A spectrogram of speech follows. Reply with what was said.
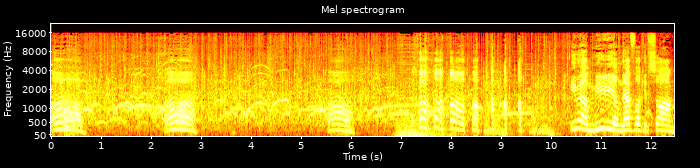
Ah! Oh. Even on medium, that fucking song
